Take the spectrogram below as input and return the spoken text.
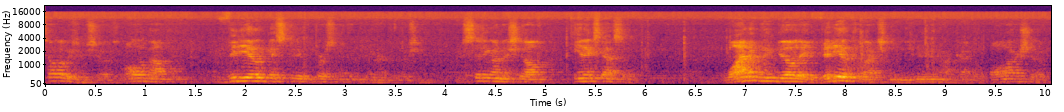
television shows all about the video history of the personal computer revolution. They're sitting on the shelf, inaccessible. Why don't we build a video collection in the Internet Archive of all our shows,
